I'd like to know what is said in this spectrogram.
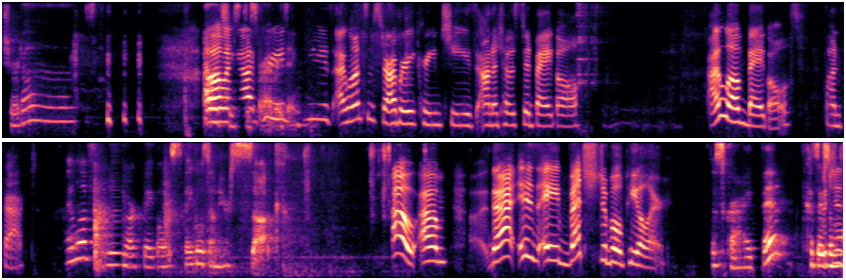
Sure does. I oh my god, cream everything. cheese. I want some strawberry cream cheese on a toasted bagel. I love bagels. Fun fact. I love New York bagels. Bagels down here suck. Oh, um, that is a vegetable peeler, Describe it, because there's which a is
